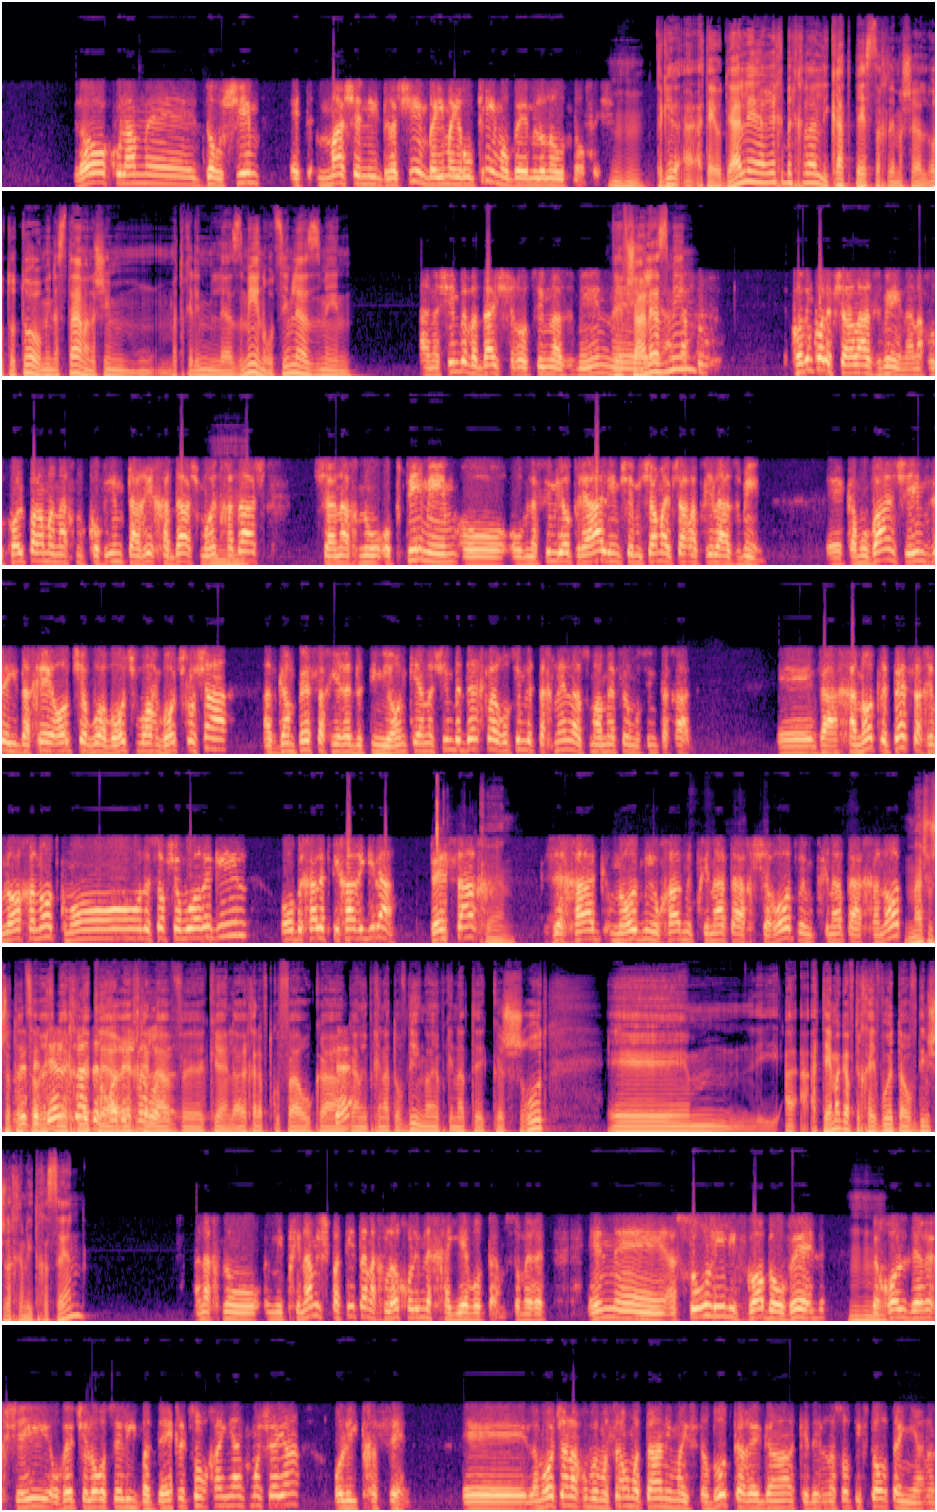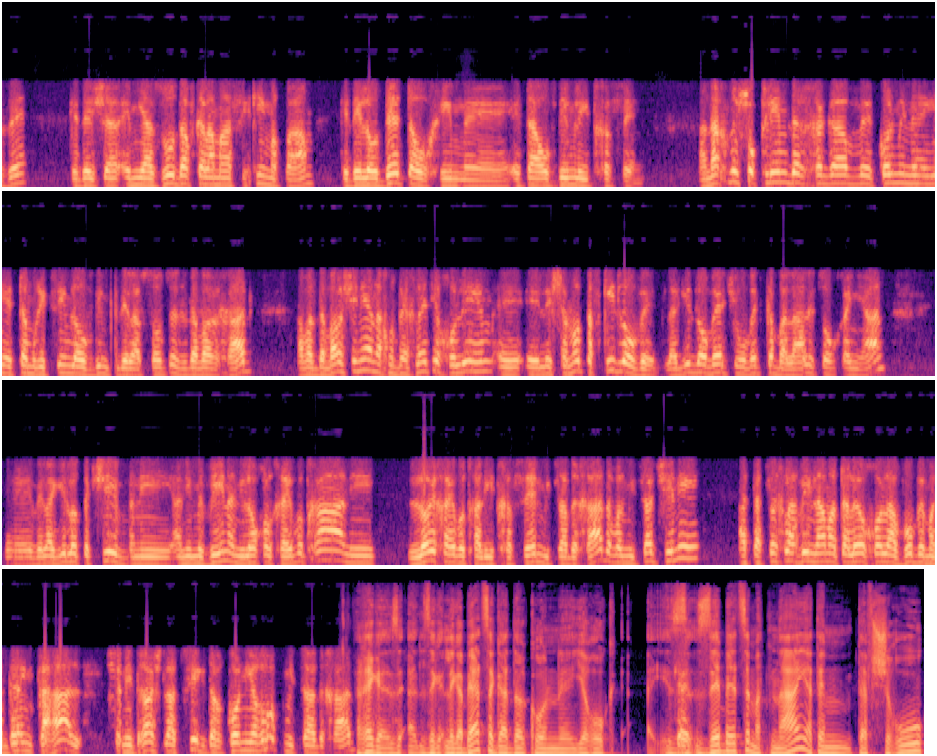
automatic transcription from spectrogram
לא כולם אה, דורשים את מה שנדרשים באיים הירוקים או במלונאות נופש. מהמם. תגיד, אתה יודע להיערך בכלל לקראת פסח למשל, אוטוטו, מן הסתם, אנשים מתחילים להזמין, רוצים להזמין. אנשים בוודאי שרוצים להזמין. ואפשר להזמין? אנחנו- קודם כל אפשר להזמין. אנחנו כל פעם אנחנו קובעים תאריך חדש, מועד Mhm. חדש, שאנחנו אופטימיים או, או מנסים להיות ריאליים, שמשם אפשר להתחיל להזמין. אה, כמובן שאם זה יידחה עוד שבוע ועוד שבועיים ועוד שלושה, אז גם פסח ירד לטמיון, כי אנשים בדרך כלל רוצים לתכנן לעצמם איפה הם עושים את החג. אה, וההכנות לפסח הן לא הכנות כמו לסוף שבוע רגיל, או בכלל לפתיחה רגילה. פסח כן. זה חג מאוד מיוחד מבחינת ההכשרות ומבחינת ההכנות. משהו שאתה צריך בהחלט להיערך. אליו, אה, כן, להיערך אליו תקופה ארוכה, כן. גם מבחינת עובדים, גם מבחינת אה, כשרות. אה, אתם אגב תחייבו את העובדים שלכם להתחסן? אנחנו, מבחינה משפטית אנחנו לא יכולים לחייב אותם. זאת אומרת, אין, אה, אסור לי לפגוע בעובד מהמם. בכל דרך שהיא, עובד שלא רוצה להיבדק לצורך העניין כמו שהיה, או להתחסן. אה, למרות שאנחנו במשא ומתן עם ההסתדרות כרגע, כדי לנסות לפתור את העניין הזה, כדי שהם יעזרו דווקא למעסיקים הפעם, כדי לעודד את האורחים, אה, את העובדים להתחסן. אנחנו שוקלים, דרך אגב, אה, כל מיני תמריצים לעובדים כדי לעשות זה, זה דבר אחד. אבל דבר שני, אנחנו בהחלט יכולים אה, אה, לשנות תפקיד לעובד, להגיד לעובד שהוא עובד קבלה לצורך העניין, אה, ולהגיד לו, תקשיב, אני, אני מבין, אני לא יכול לחייב אותך, אני לא אחייב אותך להתחסן מצד אחד, אבל מצד שני, אתה צריך להבין למה אתה לא יכול לבוא במגע עם קהל שנדרש להציג דרכון ירוק מצד אחד. רגע, זה, זה, לגבי הצגת דרכון אה, ירוק, זה, כן. זה בעצם התנאי? אתם תאפשרו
